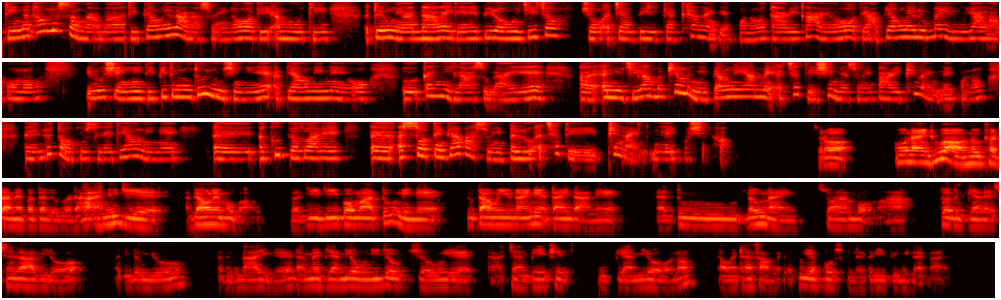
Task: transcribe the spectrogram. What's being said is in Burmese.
ဒီ2025မှာဒီပြောင်းလဲလာတာဆိုရင်တော့ဒီ MOD အတွင်းဝင်ကနားလိုက်တယ်ပြီးတော့ဝင်ကြီးချုပ်ရုံအကြံပေးပြန်ခန့်လိုက်တယ်ပေါ့နော်ဒါတွေကရောဒီအပြောင်းလဲလို့မှတ်ယူလို့ရလားပေါ့နော်ပြီးလို့ရှိရင်ဒီပြည်သူလူထုလူရှင်တွေရဲ့အပြောင်းလဲနဲ့ရောဟိုကိုက်ညီလားဆိုတာရဲ့အဲ NUG ကမဖြစ်မနေပြောင်းလဲရမယ့်အချက်တွေရှိမယ်ဆိုရင်ဘာတွေဖြစ်နိုင်မလဲပေါ့နော်အဲလွတ်တော်ကိုယ်စားလှယ်တယောက်အနေနဲ့အဲအခုပြောသွားတဲ့အဲအစောတင်ပြပါဆိုရင်ဘယ်လိုအချက်တွေဖြစ်နိုင်မလဲပေါ့ရှင်ဟုတ်ဆိုတော့ ကိုနိုင်ထူအောင်နှုတ်ထွက်တာနဲ့ပတ်သက်လို့တော့ဒါ NUG ရဲ့အပြောင်းလဲမဟုတ်ပါဘူးဆိုတော့ဒီဒီပုံမှာသူ့အနေနဲ့သူတာဝန်ယူနိုင်တဲ့အတိုင်းအတာနဲ့အဲသူလုံနိုင်စွမ်းပေါ်မှာသူကသူပြန်လဲစဉ်းစားပြီးတော့ဒီလိုမျိုးသူအနားယူတယ်ဒါပေမဲ့ပြန်ပြီးတော့ဝန်ကြီးချုပ်ရုံးရဲ့ဒါအကြံပေးဖြစ်သူပြန်ပြီးတော့ဗောနော်တာဝန်ထမ်းဆောင်တယ်သူ့ရဲ့ post ကိုလည်းတတိပြုမိလိုက်ပါတယ်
